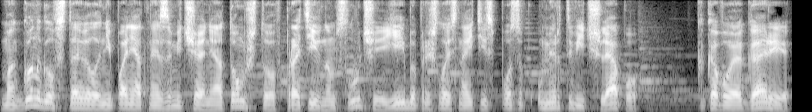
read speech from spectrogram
МакГонагал вставила непонятное замечание о том, что в противном случае ей бы пришлось найти способ умертвить шляпу, каковое Гарри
